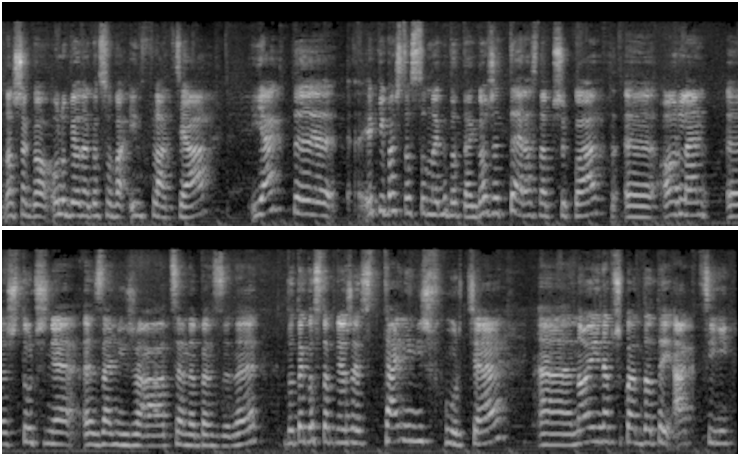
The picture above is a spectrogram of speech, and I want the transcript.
naszego ulubionego słowa inflacja. Jak ty, jaki masz stosunek do tego, że teraz na przykład e, Orlen e, sztucznie e, zaniża cenę benzyny do tego stopnia, że jest taniej niż w hurcie. E, No i na przykład do tej akcji,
